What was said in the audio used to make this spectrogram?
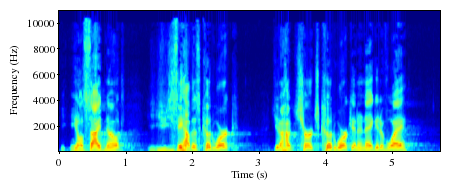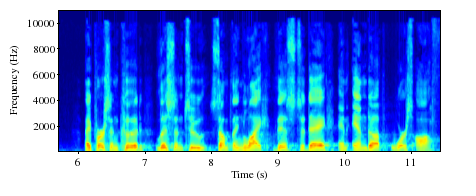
You know, side note, you see how this could work? You know how church could work in a negative way? A person could listen to something like this today and end up worse off.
